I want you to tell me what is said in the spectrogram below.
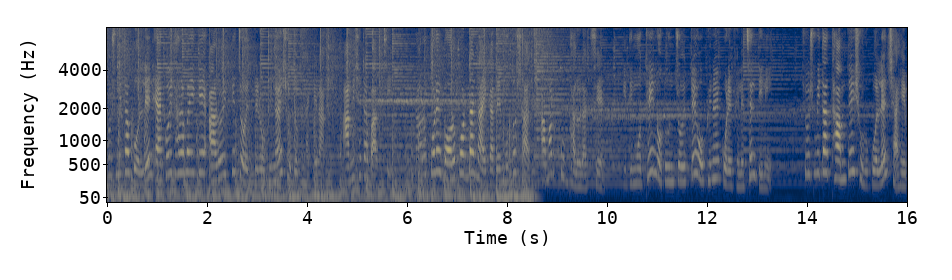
সুস্মিতা বললেন, একই ধারাবাহিকে আরও একটি চরিত্রের অভিনয়ের সুযোগ থাকে না। আমি সেটা পাচ্ছি। তার উপরে বড় পর্দার নায়িকাদের মতো সাজ আমার খুব ভালো লাগছে। ইতিমধ্যেই নতুন চরিত্রে অভিনয় করে ফেলেছেন তিনি। সুস্মিতা থামতেই শুরু করলেন সাহেব।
